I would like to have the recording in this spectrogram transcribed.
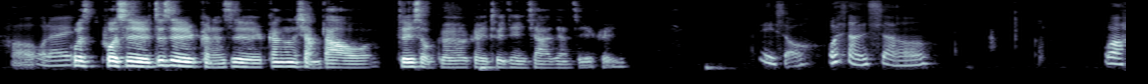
好，我来。或或是就是可能是刚刚想到这一首歌，可以推荐一下，这样子也可以。一首，我想一下哦。哇，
